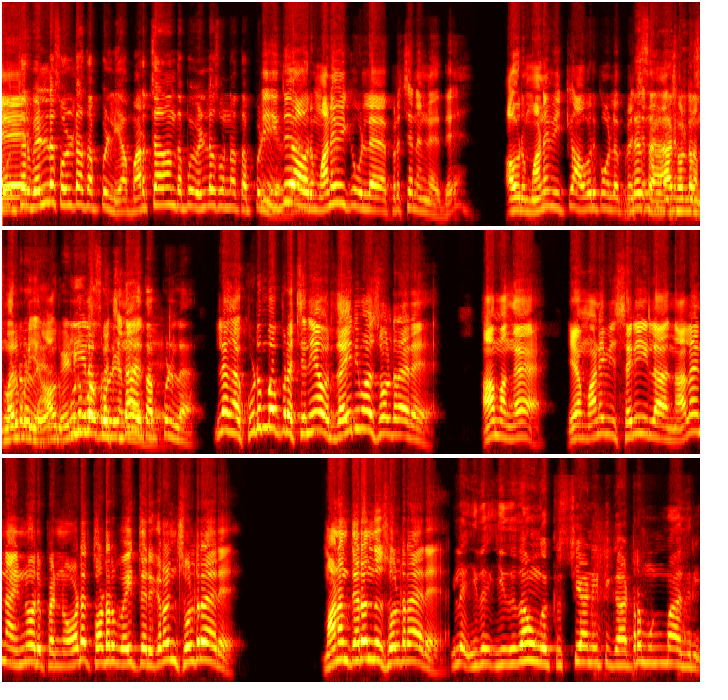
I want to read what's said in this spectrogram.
ஒருத்தர் வெளில சொல்லிட்டா தப்பு இல்லையா மறைச்சாதான் தப்பு வெளில சொன்னா தப்பு இது அவர் மனைவிக்கு உள்ள பிரச்சனைங்க இது. அவர் மனைவிக்கும் அவருக்கும் உள்ள இல்ல பிரச்சனை சொல்றேன் மறுபடியும் அவர் வெளியில சொல்லிட்டா. தப்பு இல்ல இல்லங்க குடும்ப பிரச்சனையை அவர் தைரியமா சொல்றாரு. ஆமாங்க என் மனைவி சரியில்லாதனால நான் இன்னொரு பெண்ணோட தொடர்பு வைத்திருக்கிறேன்னு சொல்றாரு. மனம் திறந்து சொல்றாரு. இல்ல இது இதுதான் உங்க கிறிஸ்டியானிட்டி காட்டுற முன்மாதிரி.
